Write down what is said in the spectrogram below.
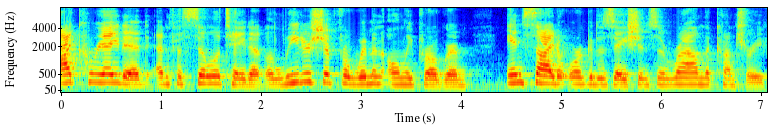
I created and facilitated a Leadership for Women Only program inside organizations around the country.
